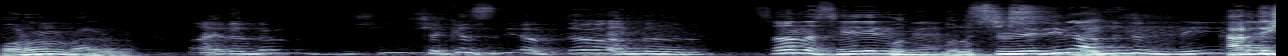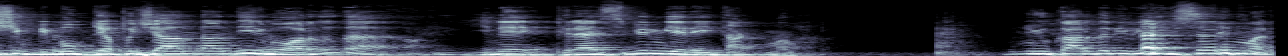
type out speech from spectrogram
Porno mu var bunun? Hayır adam bir şey şakasını yaptı ama anlamadım. Sonra söylerim Bu- ya. bunu Söylediğini Bu- anladım. Neyi Kardeşim bir bok yapacağından değil bu arada da yine prensibim gereği takmam. Bunun yukarıda bir bilgisayarım var.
